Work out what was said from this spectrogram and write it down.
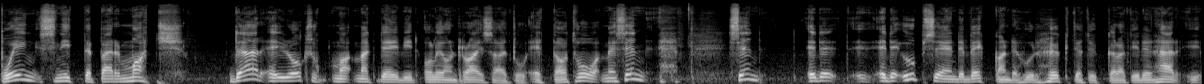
poängsnittet per match. Där är ju också McDavid och Leon Draisaitl etta och tvåa. Men sen, sen är det, är det uppseendeväckande hur högt jag tycker att i den här, i,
